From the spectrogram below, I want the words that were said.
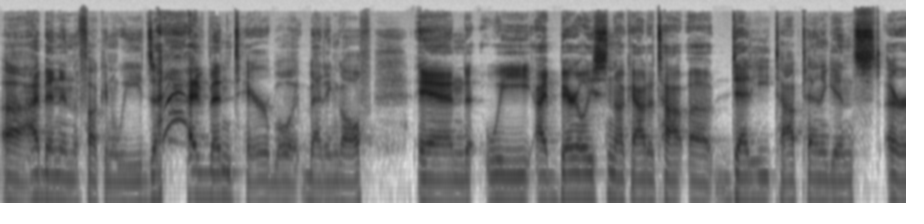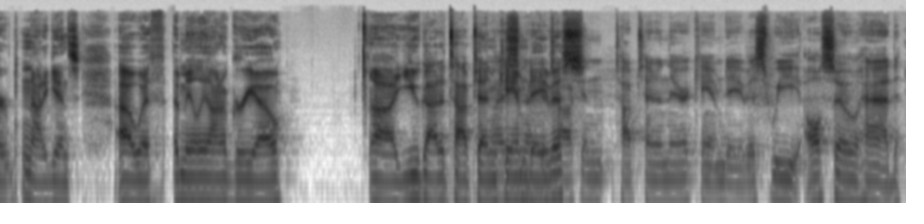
uh, i've been in the fucking weeds. I've been terrible at betting golf. And we i barely snuck out a top uh, dead heat top 10 against or not against uh, with emiliano grillo. Uh, you got a top 10 I cam davis? top ten in there. Cam Davis. We also had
